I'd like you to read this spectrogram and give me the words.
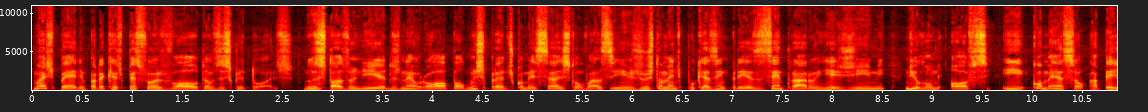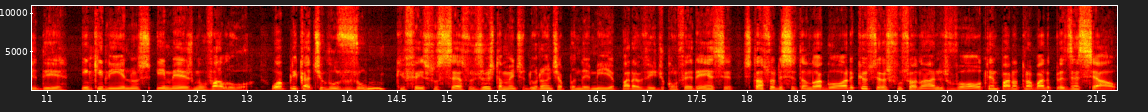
mas pedem para que as pessoas voltem aos escritórios. Nos Estados Unidos, na Europa, alguns prédios comerciais estão vazios justamente porque as empresas entraram em regime de home office e começam a perder inquilinos e mesmo valor. O aplicativo Zoom, que fez sucesso justamente durante a pandemia para videoconferência, está solicitando agora que os seus funcionários voltem para o trabalho presencial,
